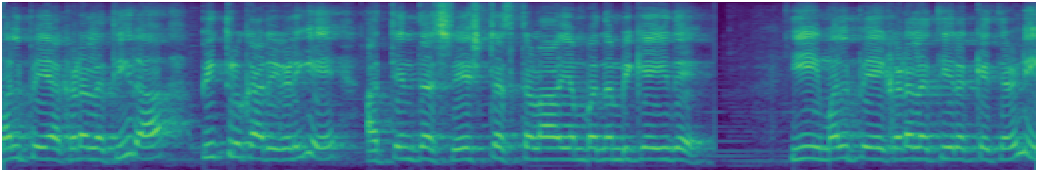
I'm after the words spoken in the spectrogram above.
ಮಲ್ಪೆಯ ಕಡಲ ತೀರ ಪಿತೃ ಕಾರ್ಯಗಳಿಗೆ ಅತ್ಯಂತ ಶ್ರೇಷ್ಠ ಸ್ಥಳ ಎಂಬ ನಂಬಿಕೆ ಇದೆ. ಈ ಮಲ್ಪೆ ಕಡಲ ತೀರಕ್ಕೆ ತೆರಳಿ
